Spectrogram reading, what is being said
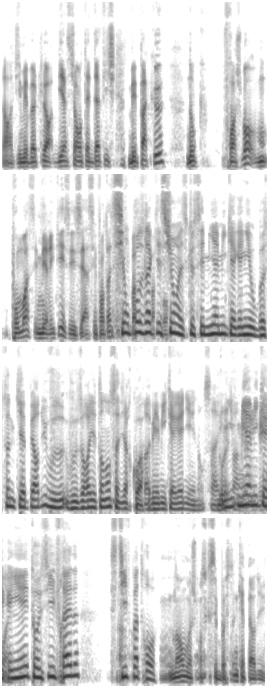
Alors Jimmy Butler, bien sûr, en tête d'affiche, mais pas que. Donc, franchement, pour moi, c'est mérité, c'est assez fantastique. Si on pose la pas- question, est-ce que c'est Miami qui a gagné ou Boston qui a perdu, vous, vous auriez tendance à dire quoi? Bah, Miami qui a gagné, non ça. Miami qui a Ouais. gagné, toi aussi Fred? Steve, pas trop. Non, moi je pense que c'est Boston qui a perdu.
